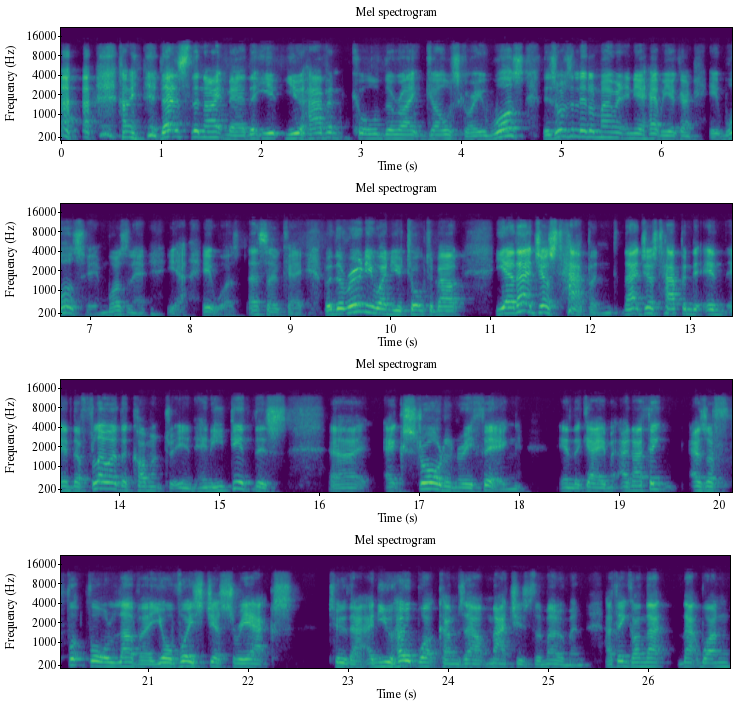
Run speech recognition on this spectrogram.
I mean, that's the nightmare that you you haven't called the right goal scorer. It was there's always a little moment in your head where you're going, it was him, wasn't it? Yeah, it was. That's okay. But the Rooney one you talked about, yeah, that just happened. That just happened in, in the flow of the commentary, and, and he did this uh, extraordinary thing in the game. And I think as a football lover, your voice just reacts to that and you hope what comes out matches the moment i think on that that one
